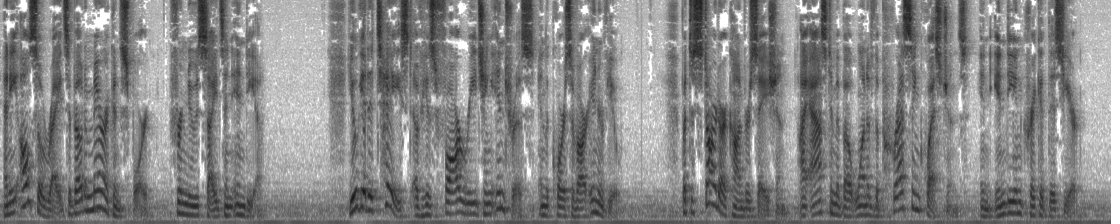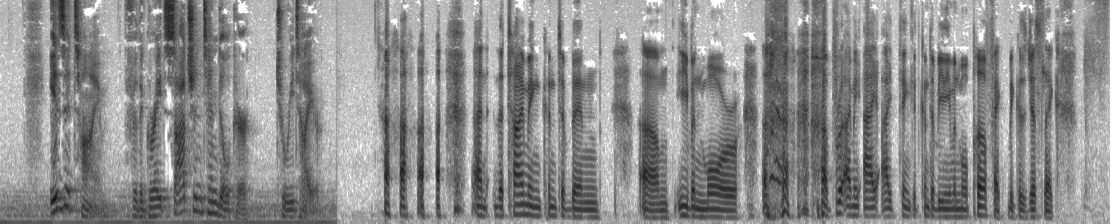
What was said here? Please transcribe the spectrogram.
and he also writes about American sport for news sites in India. You'll get a taste of his far reaching interests in the course of our interview. But to start our conversation, I asked him about one of the pressing questions in Indian cricket this year. Is it time for the great Sachin Tendulkar to retire? and the timing couldn't have been um, even more. I mean, I, I think it couldn't have been even more perfect because just like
